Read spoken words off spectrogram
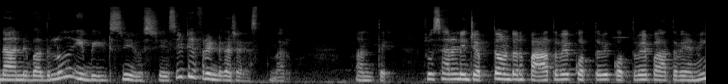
దాని బదులు ఈ బీడ్స్ని యూస్ చేసి డిఫరెంట్గా చేస్తున్నారు. అంతే. చూసారా నేను చెప్తూ ఉంటాను పాతవే కొత్తవి కొత్తవే పాతవే అని.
